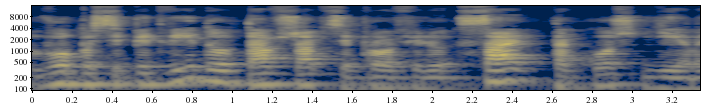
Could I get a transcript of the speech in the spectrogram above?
в описі під відео та в шапці профілю. Сайт також є.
